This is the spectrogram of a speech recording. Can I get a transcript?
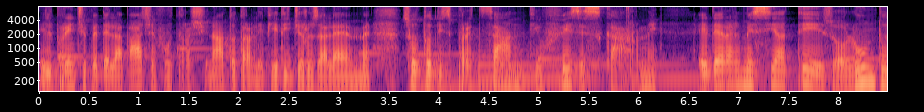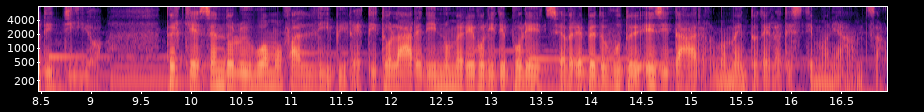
Il principe della pace fu trascinato tra le vie di Gerusalemme sotto disprezzanti, offese e scarni ed era il Messia atteso, l'unto di Dio. Perché, essendo lui uomo fallibile, titolare di innumerevoli debolezze, avrebbe dovuto esitare al momento della testimonianza?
